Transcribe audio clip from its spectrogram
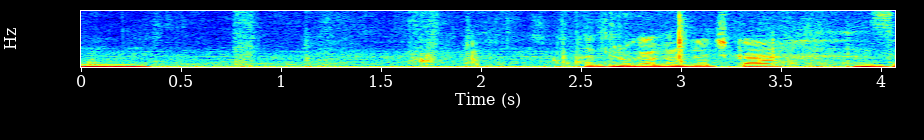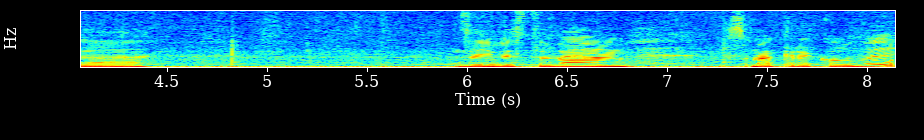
Mm. A druga wędeczka za... zainwestowałem w smak rakowy.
